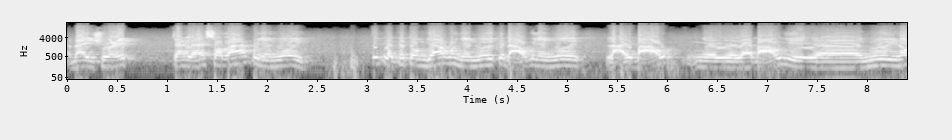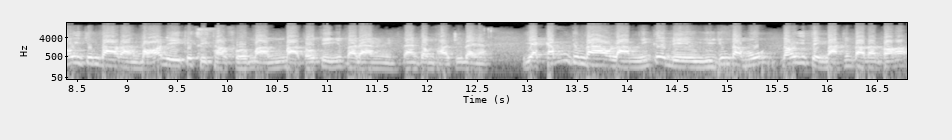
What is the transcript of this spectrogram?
Này Shu'ib Chẳng lẽ Solat của nhà ngươi tức là cái tôn giáo của nhà ngươi, cái đạo của nhà ngươi lại bảo lại bảo gì à, ngươi nói với chúng ta rằng bỏ đi cái sự thờ phượng mà bà tổ tiên chúng ta đang đang tôn thờ trước đây à và cấm chúng ta làm những cái điều gì chúng ta muốn, đối với tiền bạc chúng ta đang có.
